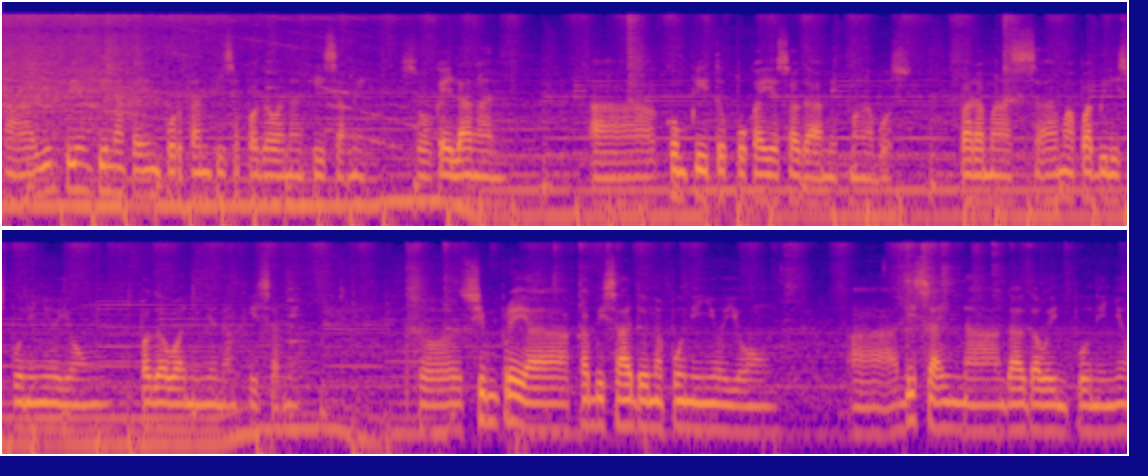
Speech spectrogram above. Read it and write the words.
Ah, yun po yung pinaka-importante sa paggawa ng kisame. So kailangan ah, kumpleto po kayo sa gamit mga boss para mas ah, mapabilis po ninyo yung paggawa ninyo ng kisame. So, siyempre, ah, kabisado na po ninyo yung ah, design na gagawin po ninyo.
